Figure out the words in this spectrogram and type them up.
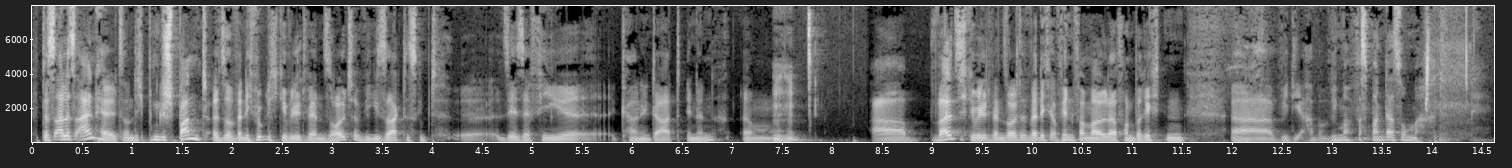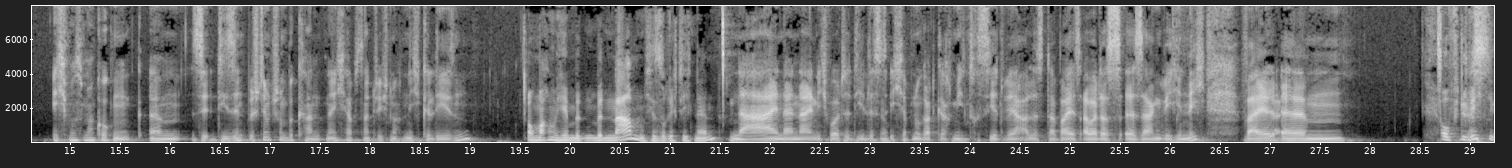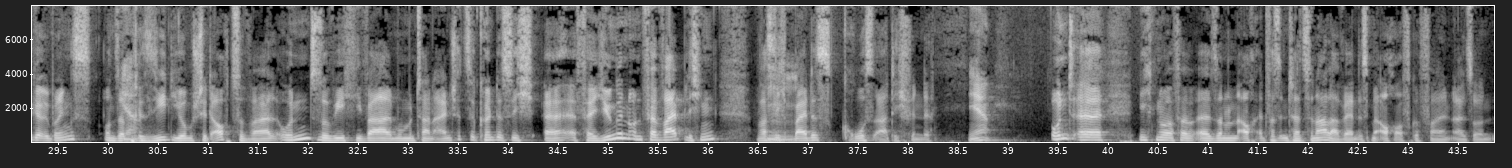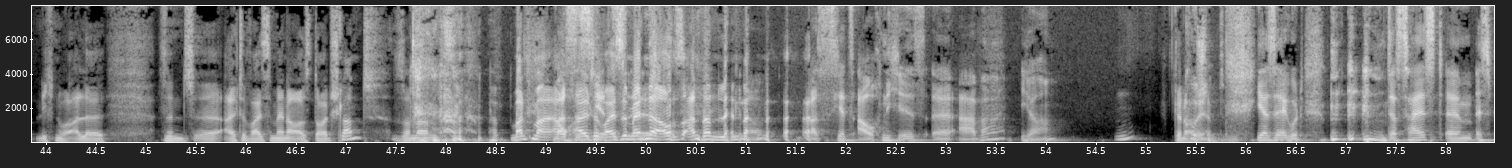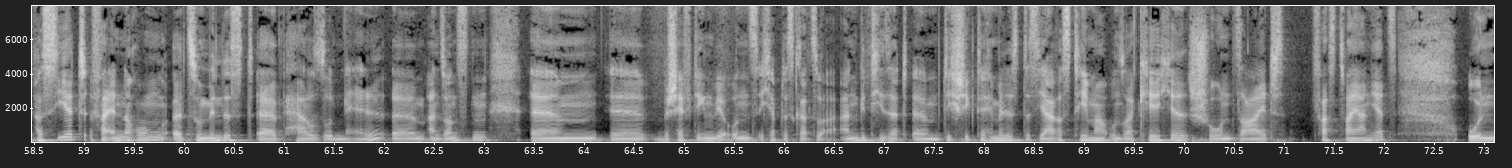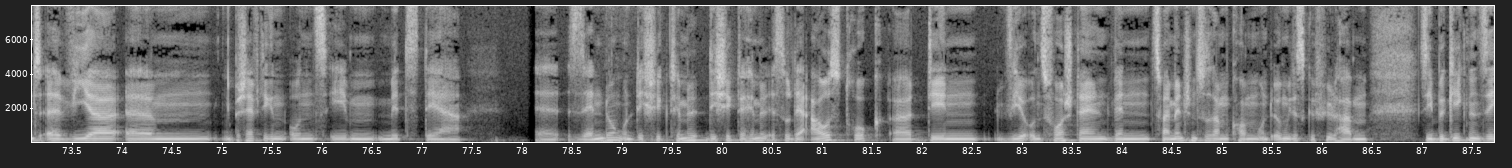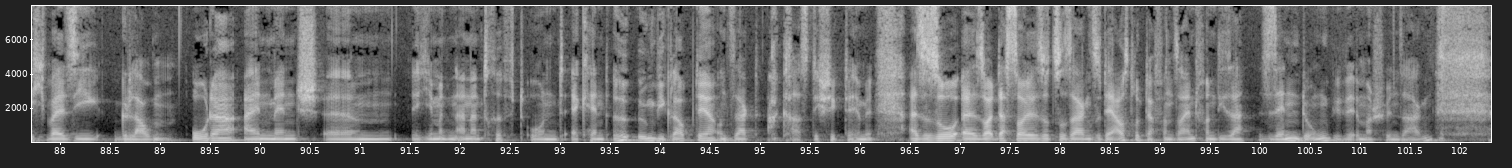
das alles einhält. Und ich bin gespannt. Also wenn ich wirklich gewählt werden sollte, wie gesagt, es gibt äh, sehr, sehr viele KandidatInnen. Ähm, mhm. Äh, weil ich gewählt werden sollte, werde ich auf jeden Fall mal davon berichten, äh, wie die wie man, was man da so macht. Ich muss mal gucken. Ähm, sie, die sind bestimmt schon bekannt. Ne? Ich habe es natürlich noch nicht gelesen. Auch oh, machen wir hier mit, mit Namen hier so richtig nennen? Nein, nein, nein. Ich wollte die Liste. Ja. Ich habe nur gerade gedacht, mich interessiert, wer alles dabei ist. Aber das äh, sagen wir hier nicht, weil ähm, Oh, viel das, wichtiger übrigens, unser ja. Präsidium steht auch zur Wahl und, so wie ich die Wahl momentan einschätze, könnte es sich äh, verjüngen und verweiblichen, was mhm. ich beides großartig finde. Ja. Und äh, nicht nur, äh, sondern auch etwas internationaler werden, ist mir auch aufgefallen. Also nicht nur alle sind äh, alte weiße Männer aus Deutschland, sondern manchmal auch alte jetzt, weiße Männer äh, aus anderen Ländern. Genau. Was es jetzt auch nicht ist, äh, aber ja. Hm? Genau, cool. stimmt. Ja, sehr gut. Das heißt, ähm, es passiert Veränderung äh, zumindest äh, personell. Ähm, ansonsten ähm, äh, beschäftigen wir uns, ich habe das gerade so angeteasert, ähm, Dich schickt der Himmel ist das Jahresthema unserer Kirche schon seit fast zwei Jahren jetzt. Und äh, wir ähm, beschäftigen uns eben mit der Sendung und dich schickt, Himmel, dich schickt der Himmel ist so der Ausdruck, äh, den wir uns vorstellen, wenn zwei Menschen zusammenkommen und irgendwie das Gefühl haben, sie begegnen sich, weil sie glauben. oder ein Mensch ähm, jemanden anderen trifft und erkennt, äh, irgendwie glaubt der und sagt, ach krass, dich schickt der Himmel. Also so äh, soll das soll sozusagen so der Ausdruck davon sein von dieser Sendung, wie wir immer schön sagen.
